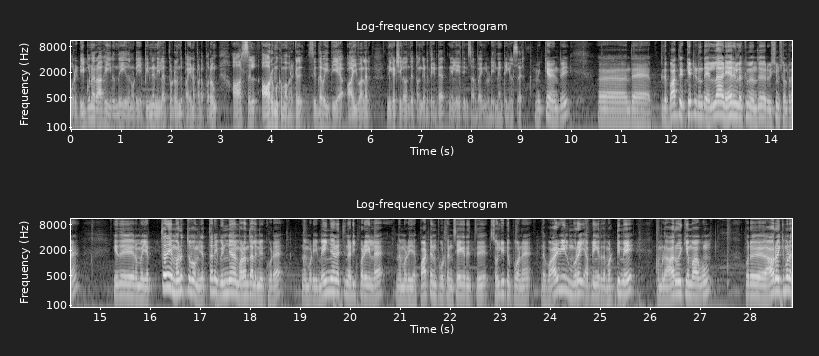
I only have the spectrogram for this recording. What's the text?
ஒரு நிபுணராக இருந்து இதனுடைய பின்னணியில் தொடர்ந்து பயணப்பட போகிறோம் ஆர்செல் ஆறுமுகம் அவர்கள் சித்த வைத்திய ஆய்வாளர் நிகழ்ச்சியில் வந்து பங்கெடுத்துக்கிட்டார். நிலையத்தின் சார்பாக எங்களுடைய நன்றிகள் சார். மிக்க நன்றி. இந்த இதை பார்த்து கேட்டுட்டு இருந்த எல்லா நேயர்களுக்குமே வந்து ஒரு விஷயம் சொல்கிறேன் இது நம்ம எத்தனை மருத்துவம் எத்தனை விஞ்ஞானம் வளர்ந்தாலுமே கூட நம்முடைய மெய்ஞானத்தின் அடிப்படையில் நம்முடைய பாட்டன் பூட்டன் சேகரித்து சொல்லிட்டு போன இந்த வாழ்வியல் முறை அப்படிங்கிறத மட்டுமே நம்மளை ஆரோக்கியமாகவும் ஒரு ஆரோக்கியமான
